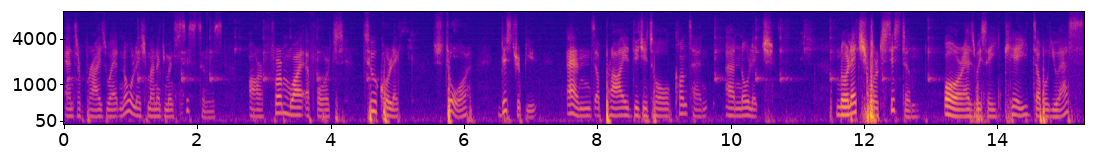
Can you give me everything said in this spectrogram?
Enterprise-wide knowledge management systems are firm-wide efforts to collect, store, distribute, and apply digital content and knowledge. Knowledge Work System, or as we say KWS,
